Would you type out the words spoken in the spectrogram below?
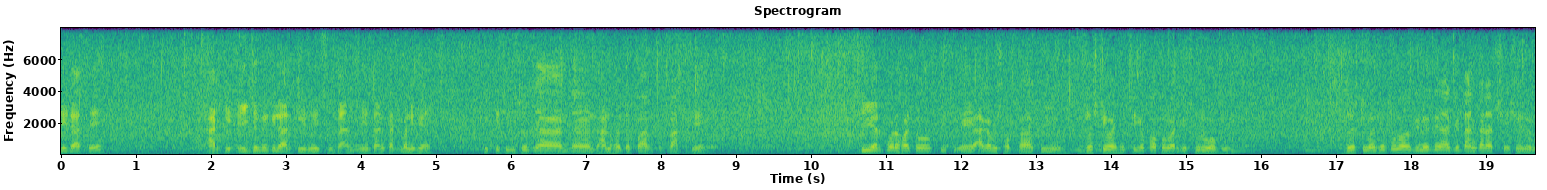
যেটা আছে আর কি, এই জমিগুলো আর কি রয়েছে, ধান ধান কাটবা নিবে তো কিছু কিছু ধান হয়তো পাক- পাকছে ইয়ার পরে হয়তো আগামী সপ্তাহ কি, জ্যৈষ্ঠ মাসের থেকে প্রথম আর কি শুরু হব জ্যৈষ্ঠ মাসে পনেরো দিনের দিন আর কি ধান কাটার শেষ হয়ে যাব।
